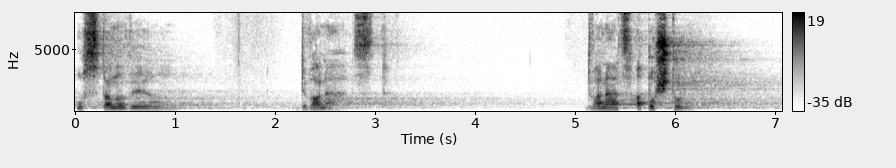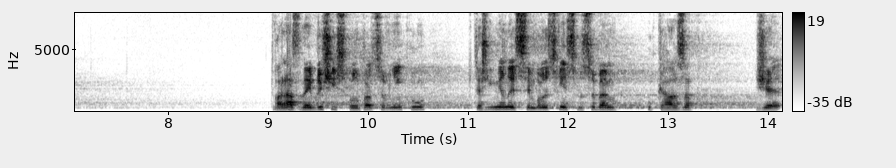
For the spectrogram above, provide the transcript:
ustanovil dvanáct. Dvanáct apoštolů. Dvanáct nejbližších spolupracovníků, kteří měli symbolickým způsobem ukázat, že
